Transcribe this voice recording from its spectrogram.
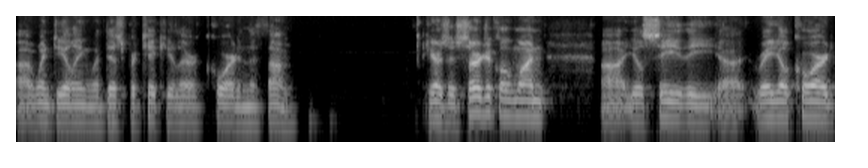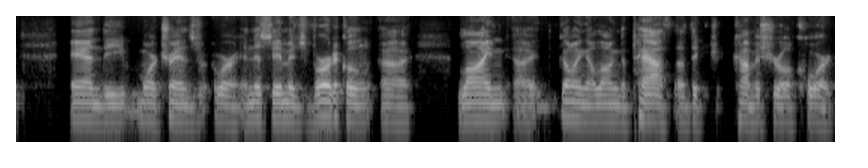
uh, when dealing with this particular cord in the thumb. Here's a surgical one uh, you'll see the uh, radial cord and the more trans, or in this image, vertical uh, line going along the path of the commissural cord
